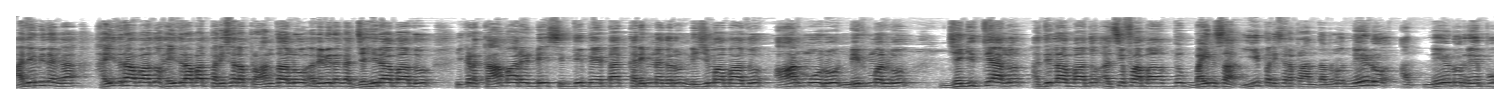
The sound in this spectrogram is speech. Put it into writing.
అదేవిధంగా హైదరాబాదు హైదరాబాద్ పరిసర ప్రాంతాలు అదేవిధంగా జహీరాబాదు ఇక్కడ కామారెడ్డి సిద్దిపేట కరీంనగర్ నిజామాబాదు ఆర్మూరు నిర్మలు జగిత్యాలు ఆదిలాబాదు అసిఫాబాదు బైన్సా ఈ పరిసర ప్రాంతంలో నేడు నేడు రేపు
